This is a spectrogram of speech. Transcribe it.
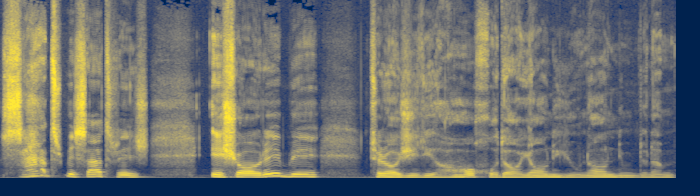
سطر به سطرش اشاره به تراژیدی ها خدایان یونان نمی‌دونم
